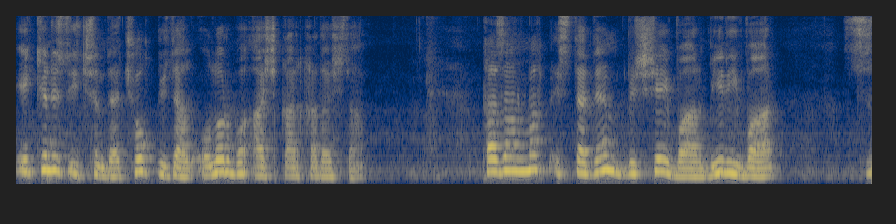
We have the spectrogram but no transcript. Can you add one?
İkiniz için de çok güzel olur bu aşk arkadaşlar. Kazanmak istediğim bir şey var, biri var. S-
